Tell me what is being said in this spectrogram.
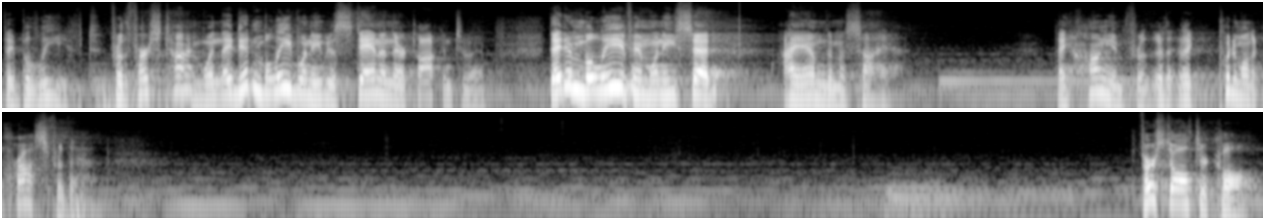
they believed for the first time when they didn't believe when he was standing there talking to him. They didn't believe him when he said, I am the Messiah. They hung him for they put him on the cross for that. First altar call.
